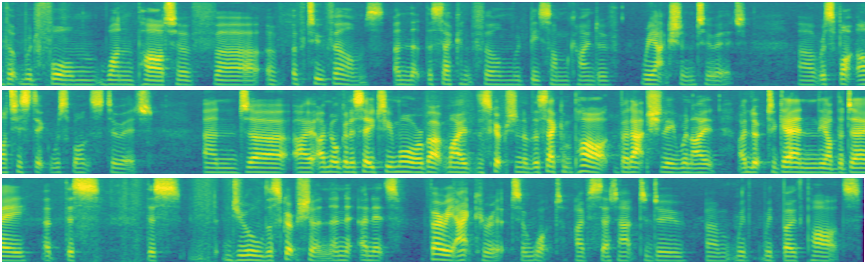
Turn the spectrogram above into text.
that would form one part of, uh, of, of, two films, and that the second film would be some kind of reaction to it, uh, artistic response to it. And uh, I, am not going to say too more about my description of the second part, but actually when I, I looked again the other day at this, this dual description, and, and it's very accurate to what I've set out to do um, with, with both parts.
